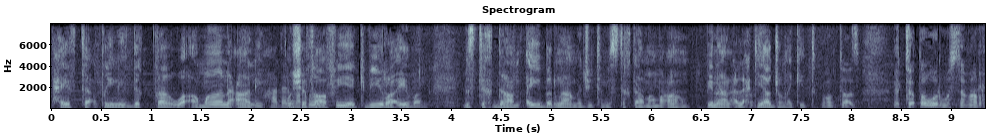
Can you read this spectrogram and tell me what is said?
بحيث تعطيني دقة وأمان عالي. وشفافية كبيرة أيضا باستخدام أي برنامج يتم استخدامه معاهم بناء على احتياجهم أكيد. ممتاز. التطور مستمر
